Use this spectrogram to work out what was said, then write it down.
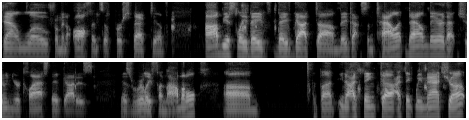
down low from an offensive perspective. Obviously, they've they've got um, they've got some talent down there. That junior class they've got is is really phenomenal. Um, but you know, I think uh, I think we match up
